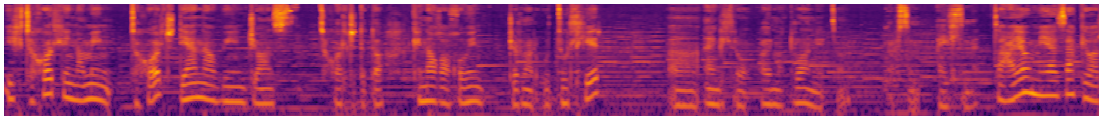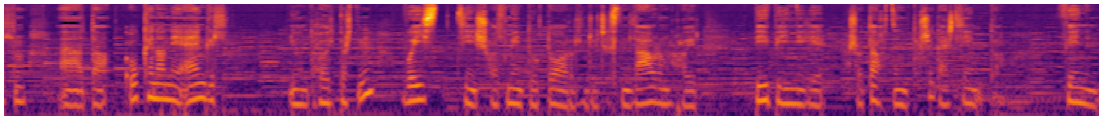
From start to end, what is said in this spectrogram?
их зохиолын номын зохиолч Диана Вин Джонс зохиолчд одоо киногоо хувийн журмаар үзүүлэхээр Англи руу 2004 оны 100 явсан аялсан байна. За Хаяо Миязаки болон одоо уг киноны англи юунд хувилбарт нь Waste-ийн шулмын дөрдөө оруулж жүжигсэн Лаурен хоёр бие биенийгээ маш удаан хугацааны туршид ажлын одоо фэн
